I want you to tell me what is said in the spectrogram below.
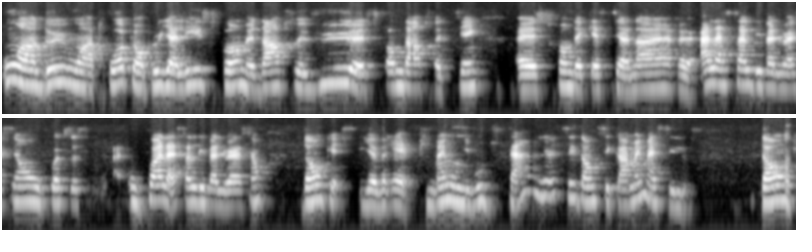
ou en deux ou en trois, puis on peut y aller sous forme d'entrevue, euh, sous forme d'entretien, euh, sous forme de questionnaire, euh, à la salle d'évaluation ou quoi que ce soit, ou pas à la salle d'évaluation. Donc, il y a vrai. Puis même au niveau du temps, là, donc c'est quand même assez lourd. Donc,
